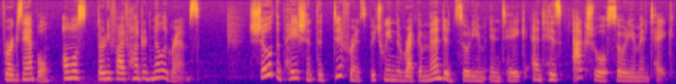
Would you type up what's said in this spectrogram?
for example, almost 3,500 milligrams. Show the patient the difference between the recommended sodium intake and his actual sodium intake.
